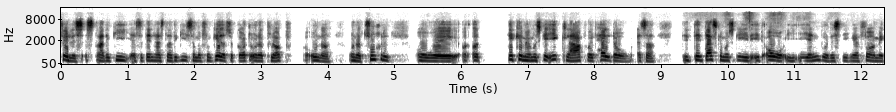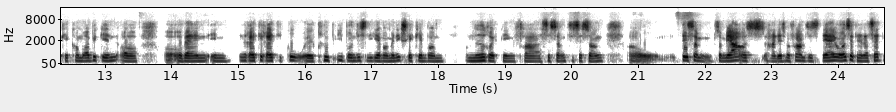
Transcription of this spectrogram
fælles strategi, altså den her strategi, som har fungeret så godt under Klopp og under, under Tuchel, og, øh, og, og det kan man måske ikke klare på et halvt år. Altså, det, det, der skal måske et, et år i, i anden Bundesliga, for at man kan komme op igen og, og, og være en, en, en rigtig, rigtig god øh, klub i Bundesliga, hvor man ikke skal kæmpe om, om nedrykning fra sæson til sæson. Og det, som, som jeg også har læst mig frem til, det er jo også, at han har sat,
